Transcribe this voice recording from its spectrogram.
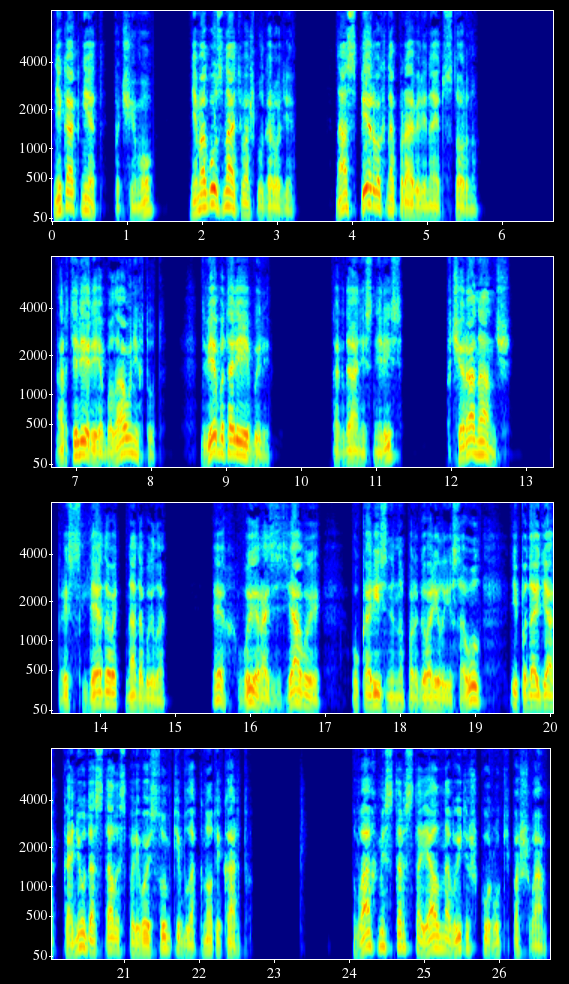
Никак нет. Почему? Не могу знать, ваше благородие. Нас первых направили на эту сторону. Артиллерия была у них тут. Две батареи были. Когда они снялись? Вчера на ночь. Преследовать надо было. Эх, вы раззявы, укоризненно проговорил Исаул и, подойдя к коню, достал из полевой сумки блокнот и карту. Вахмистр стоял на вытяжку, руки по швам.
